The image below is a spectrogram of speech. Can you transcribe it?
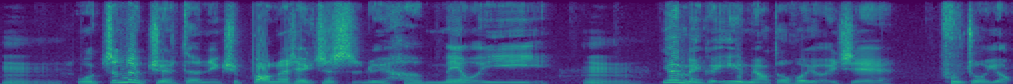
嗯我真的觉得你去报那些致死率很没有意义，嗯，因为每个疫苗都会有一些副作用，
